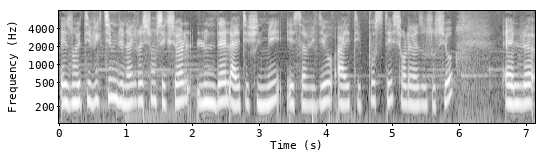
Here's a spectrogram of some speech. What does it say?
Elles ont été victimes d'une agression sexuelle, l'une d'elles a été filmée et sa vidéo a été postée sur les réseaux sociaux. Elles,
